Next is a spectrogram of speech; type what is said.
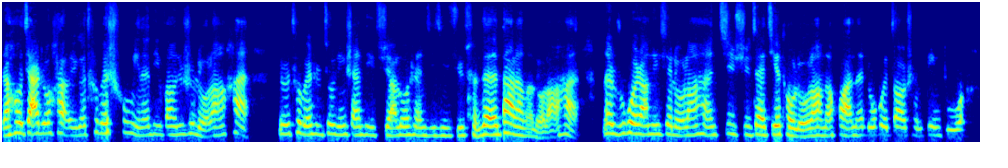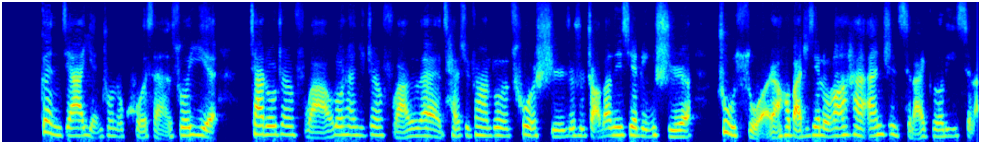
然后加州还有一个特别出名的地方就是流浪汉，就是特别是旧金山地区啊、洛杉矶地区存在着大量的流浪汉。那如果让那些流浪汉继续在街头流浪的话，那就会造成病毒更加严重的扩散。所以。加州政府啊，洛杉矶政府啊，都在采取非常多的措施，就是找到那些临时住所，然后把这些流浪汉安置起来、隔离起来。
